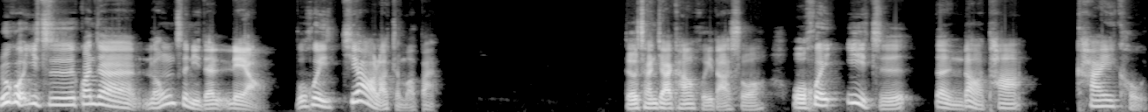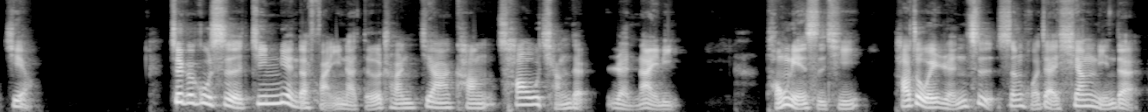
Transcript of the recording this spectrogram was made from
如果一只关在笼子里的鸟不会叫了怎么办？德川家康回答说：“我会一直等到它开口叫。”这个故事精炼地反映了德川家康超强的忍耐力。童年时期，他作为人质生活在相邻的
